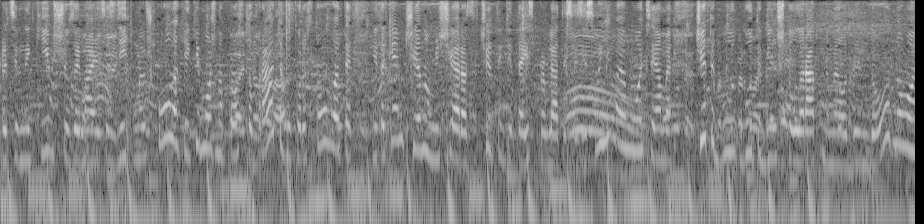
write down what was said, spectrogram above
працівників, що займаються з дітьми в школах, які можна просто брати, використовувати і таким чином іще раз вчити дітей справлятися зі своїми емоціями, вчити бу- бути більш толерантними один до одного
